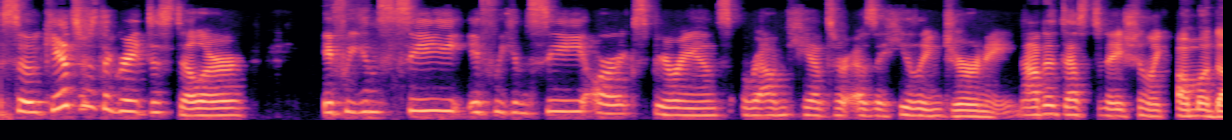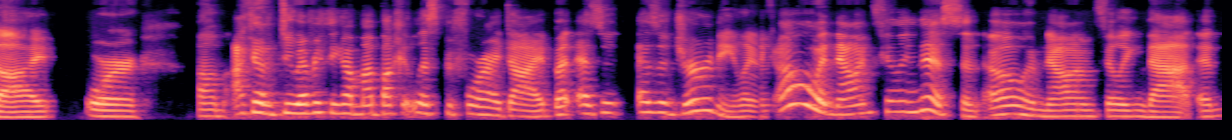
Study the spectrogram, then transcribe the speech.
so cancer is the great distiller. If we can see if we can see our experience around cancer as a healing journey not a destination like i'm gonna die or um, i gotta do everything on my bucket list before i die but as a as a journey like oh and now i'm feeling this and oh and now i'm feeling that and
